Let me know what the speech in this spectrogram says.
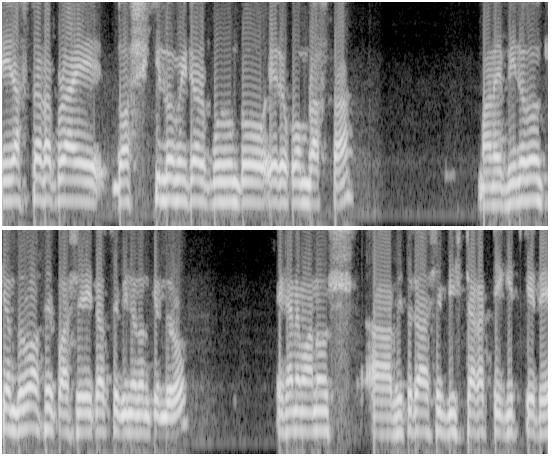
এই রাস্তাটা প্রায় দশ কিলোমিটার পর্যন্ত এরকম রাস্তা। মানে বিনোদন কেন্দ্র আছে পাশে, এটা হচ্ছে বিনোদন কেন্দ্র। এখানে মানুষ ভিতরে আসে বিশ টাকার টিকিট কেটে,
